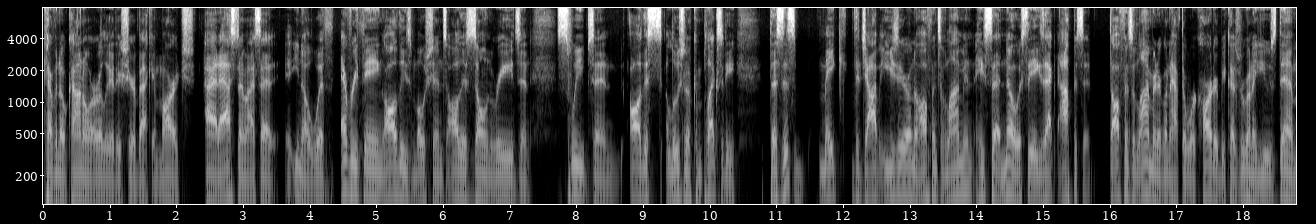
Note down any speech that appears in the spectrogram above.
Kevin O'Connell earlier this year back in March, I had asked him, I said, you know, with everything, all these motions, all this zone reads and sweeps and all this illusion of complexity, does this make the job easier on the offensive lineman? He said, no, it's the exact opposite. The offensive linemen are going to have to work harder because we're going to use them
